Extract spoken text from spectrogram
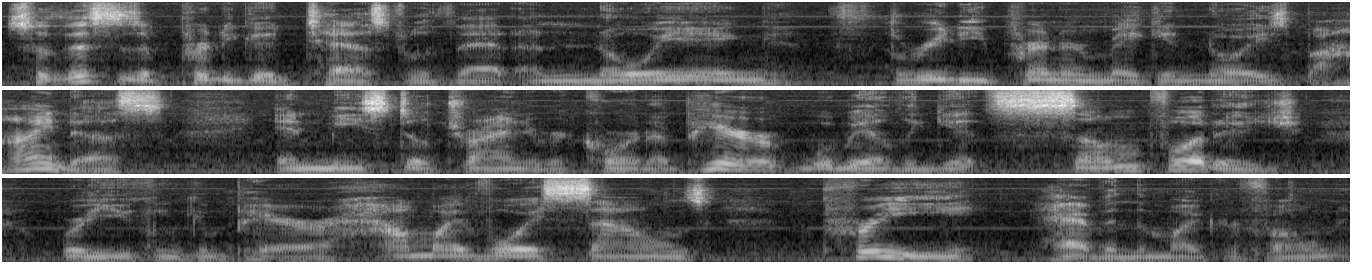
So this is a pretty good test with that annoying 3D printer making noise behind us and me still trying to record up here. We'll be able to get some footage where you can compare how my voice sounds pre having the microphone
